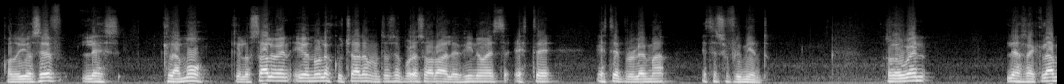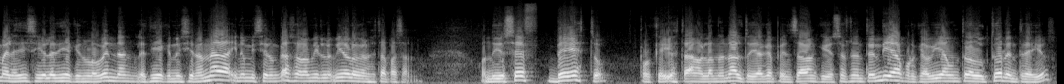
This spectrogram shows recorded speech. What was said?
cuando Yosef les clamó que lo salven, ellos no lo escucharon, entonces por eso ahora les vino este, este problema, este sufrimiento. Rubén les reclama y les dice, yo les dije que no lo vendan, les dije que no hicieran nada y no me hicieron caso, ahora mira, lo que nos está pasando. Cuando Yosef ve esto, porque ellos estaban hablando en alto, ya que pensaban que Yosef no entendía, porque había un traductor entre ellos,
